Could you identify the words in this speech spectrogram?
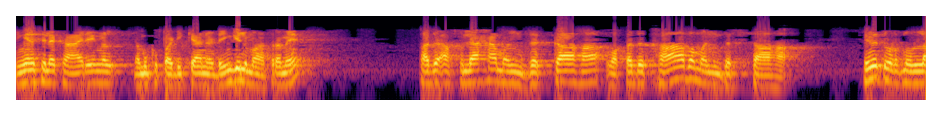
ഇങ്ങനെ ചില കാര്യങ്ങൾ നമുക്ക് പഠിക്കാനുണ്ടെങ്കിൽ മാത്രമേ അത് അഫ്ലഹ മൻസക്കാഹ വഖദ് ഖാബ മൻ ദസ്സാഹ. ഇതിനെ തുടർന്നുള്ള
